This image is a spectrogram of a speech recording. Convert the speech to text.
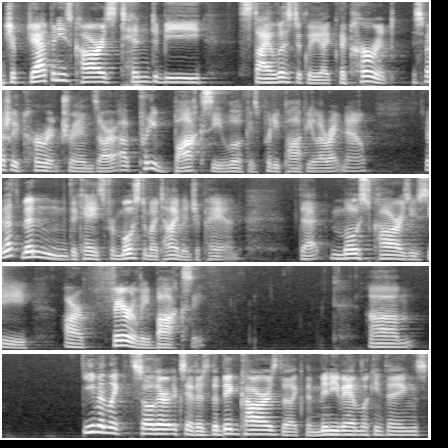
Japanese cars tend to be stylistically, like the current, especially current trends, are a pretty boxy look is pretty popular right now. And that's been the case for most of my time in Japan, that most cars you see are fairly boxy. Um, even like so there like say there's the big cars the like the minivan looking things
